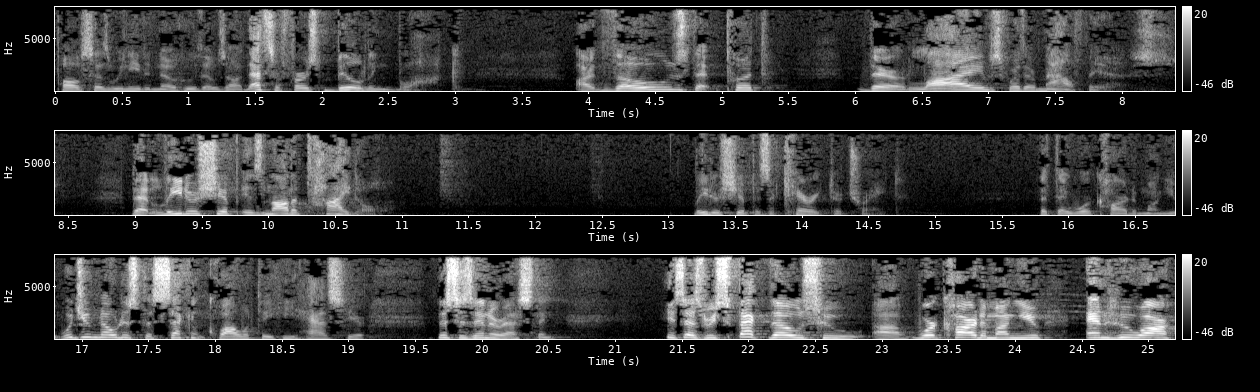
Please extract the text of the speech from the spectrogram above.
Paul says we need to know who those are. That's the first building block. Are those that put their lives where their mouth is. That leadership is not a title. Leadership is a character trait. That they work hard among you. Would you notice the second quality he has here? This is interesting. He says, respect those who uh, work hard among you and who are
